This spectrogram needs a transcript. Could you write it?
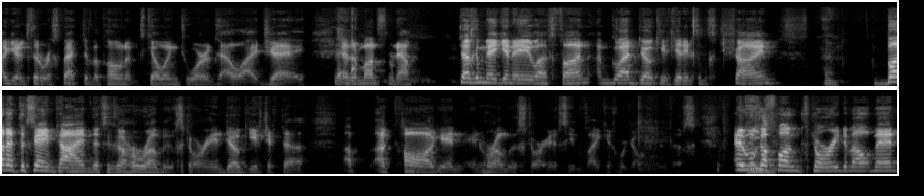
against their respective opponents going towards LIJ yeah. and a month from now doesn't make it any less fun. I'm glad DOUKI is getting some shine. Hmm. But at the same time, this is a Hiromu story, and DOUKI is just a, a, a cog in, in Hiromu's story, it seems like, if we're going through this. It was a fun story development.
